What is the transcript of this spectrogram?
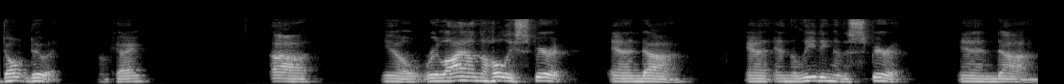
don't do it. Okay. Uh, you know, rely on the Holy Spirit and uh, and and the leading of the Spirit. And uh,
